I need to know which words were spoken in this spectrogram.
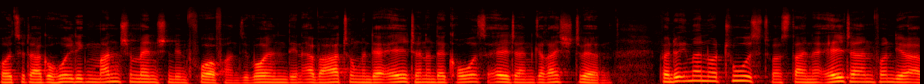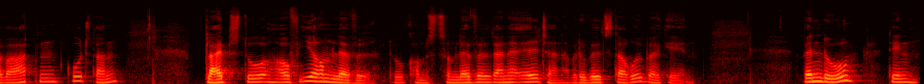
Heutzutage huldigen manche Menschen den Vorfahren. Sie wollen den Erwartungen der Eltern und der Großeltern gerecht werden. Wenn du immer nur tust, was deine Eltern von dir erwarten, gut, dann bleibst du auf ihrem Level. Du kommst zum Level deiner Eltern, aber du willst darüber gehen. Wenn du den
